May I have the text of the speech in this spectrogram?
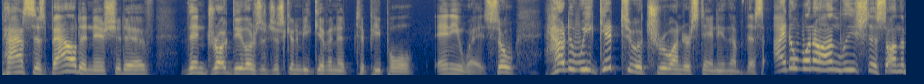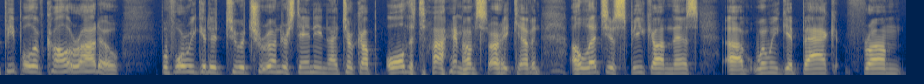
pass this ballot initiative, then drug dealers are just going to be giving it to people anyway. So how do we get to a true understanding of this? I don't want to unleash this on the people of Colorado before we get to a true understanding. And I took up all the time. I'm sorry, Kevin. I'll let you speak on this uh, when we get back from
